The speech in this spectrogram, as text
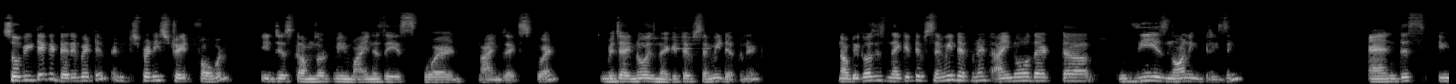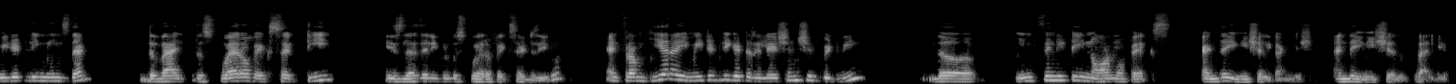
So we take a derivative and it's pretty straightforward. It just comes out to be minus a squared times x squared, which I know is negative semi-definite. Now, because it's negative semi-definite, I know that uh, v is non-increasing. And this immediately means that the the square of x at t is less than equal to square of x at 0. And from here, I immediately get a relationship between the infinity norm of x and the initial condition and the initial value.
